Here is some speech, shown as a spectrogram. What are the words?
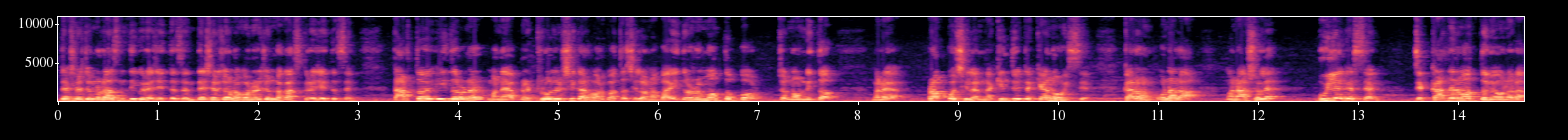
দেশের জন্য রাজনীতি করে যেতেছেন দেশের জনগণের জন্য কাজ করে যেতেছেন তার তো এই ধরনের মানে আপনার ট্রোলের শিকার হওয়ার কথা ছিল না বা এই ধরনের মন্তব্যর জন্য উনি তো মানে প্রাপ্য ছিলেন না, কিন্তু এটা কেন হয়েছে কারণ ওনারা মানে আসলে ভুলে গেছেন যে কাদের মাধ্যমে ওনারা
